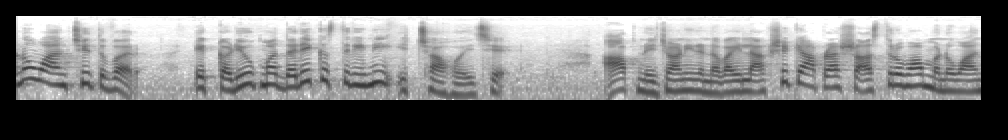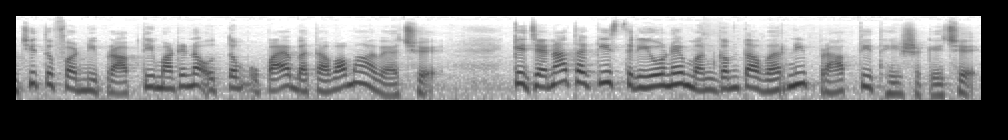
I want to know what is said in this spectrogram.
મનોવાંછિત વર એ કળિયુગમાં દરેક સ્ત્રીની ઈચ્છા હોય છે. આપને જાણીને નવાઈ લાગશે કે આપણા શાસ્ત્રોમાં મનોવાંછિત ફળની પ્રાપ્તિ માટેના ઉત્તમ ઉપાય બતાવવામાં આવ્યા છે, કે જેના થકી સ્ત્રીઓને મનગમતા વરની પ્રાપ્તિ થઈ શકે છે.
